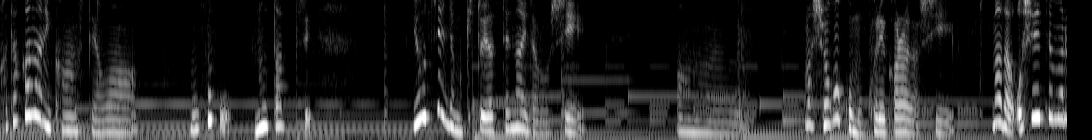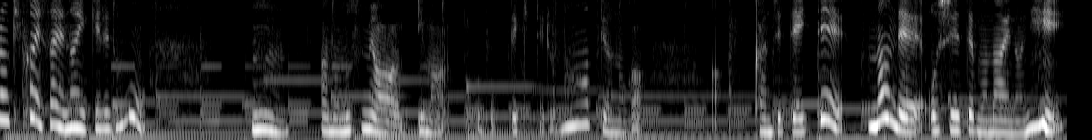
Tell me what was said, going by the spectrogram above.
カタカナに関してはもうほぼノータッチ。幼稚園でもきっとやってないだろうしあのー、まあ小学校もこれからだしまだ教えてもらう機会さえないけれどもうんあの娘は今ほぼできてるなっていうのが感じていてなんで教えてもないのに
